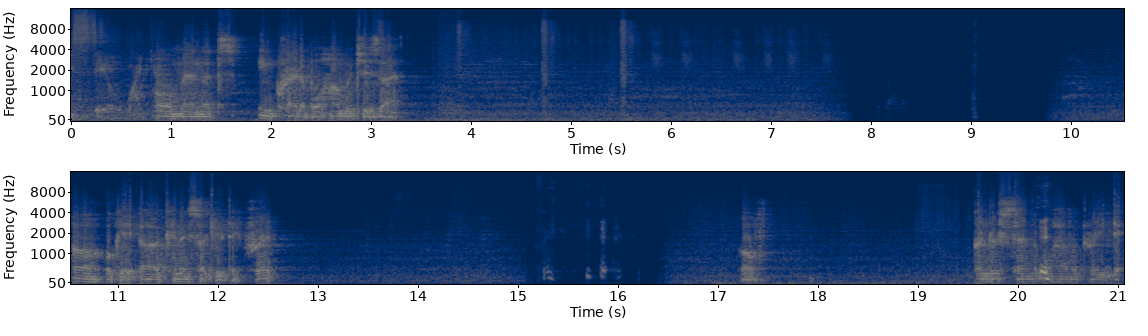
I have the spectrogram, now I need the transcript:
Stay still, white Oh man, that's incredible. How much is that? Oh, okay. Uh, can I suck your dick for it? Oh. Understandable. Have a great day.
